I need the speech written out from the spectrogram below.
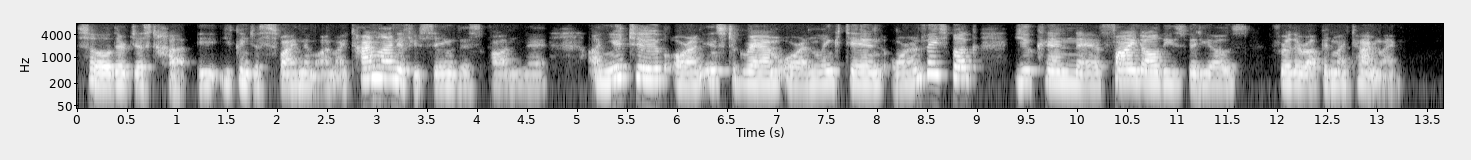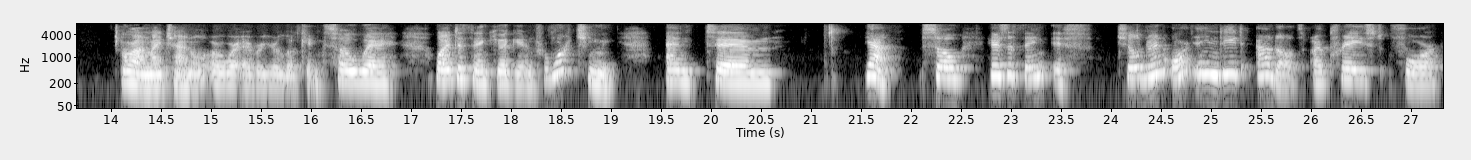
So they're just hot. You can just find them on my timeline if you're seeing this on uh, on YouTube or on Instagram or on LinkedIn or on Facebook. You can uh, find all these videos further up in my timeline or on my channel or wherever you're looking. So I uh, wanted to thank you again for watching me. And um, yeah, so here's the thing. If children or indeed adults are praised for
